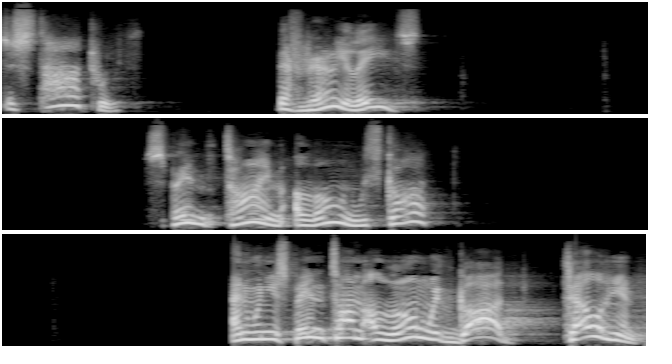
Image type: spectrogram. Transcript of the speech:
To start with, the very least, spend time alone with God. And when you spend time alone with God, tell Him,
